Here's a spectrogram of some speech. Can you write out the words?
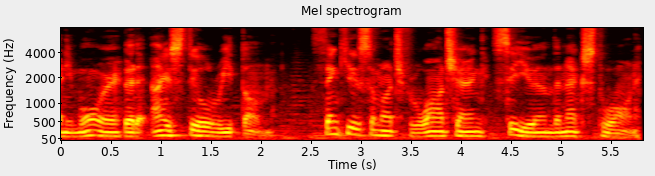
anymore, but I still read them. Thank you so much for watching, see you in the next one.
